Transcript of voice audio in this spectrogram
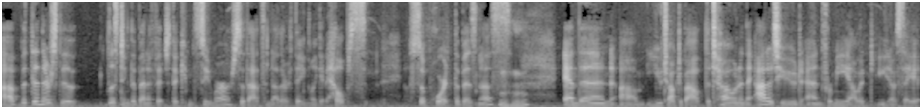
Uh, but then there's the listing the benefit to the consumer. So that's another thing, like it helps support the business. Mm-hmm. And then um, you talked about the tone and the attitude. And for me, I would, you know, say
